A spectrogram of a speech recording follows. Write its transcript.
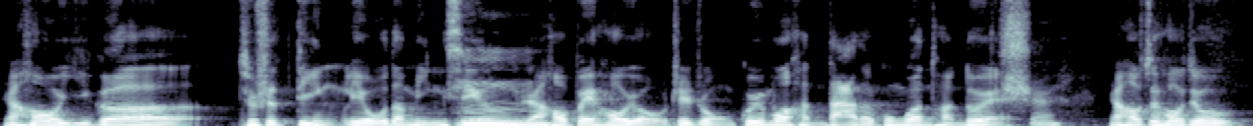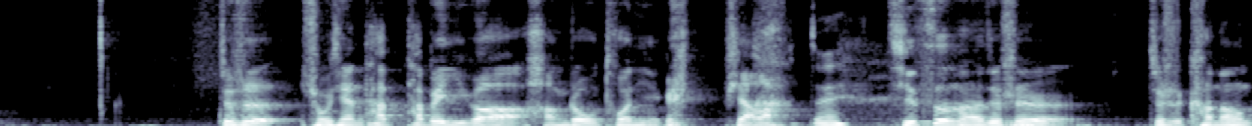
然后一个。就是顶流的明星，然后背后有这种规模很大的公关团队，是，然后最后就，就是首先他他被一个杭州托尼给骗了，对，其次呢就是就是可能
